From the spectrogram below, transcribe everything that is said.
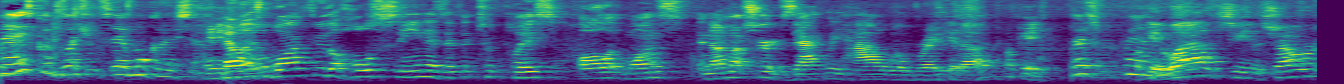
меня есть какое-то полотенце, я мокрая вся. Now let's walk through the whole scene as if it took place all at once, and I'm not sure exactly how we'll break it up. Okay. Дальше, Okay, понятно. while she in the shower,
